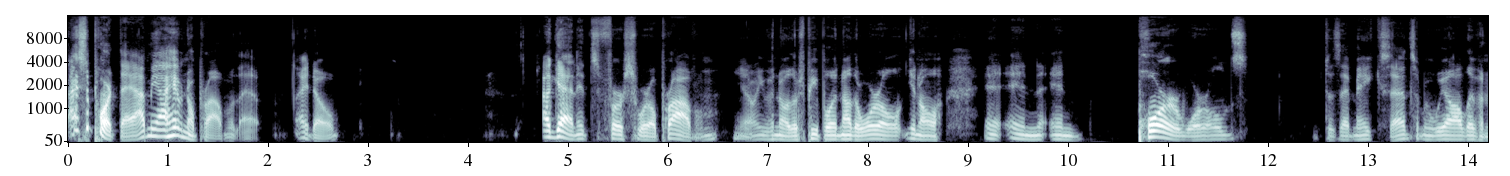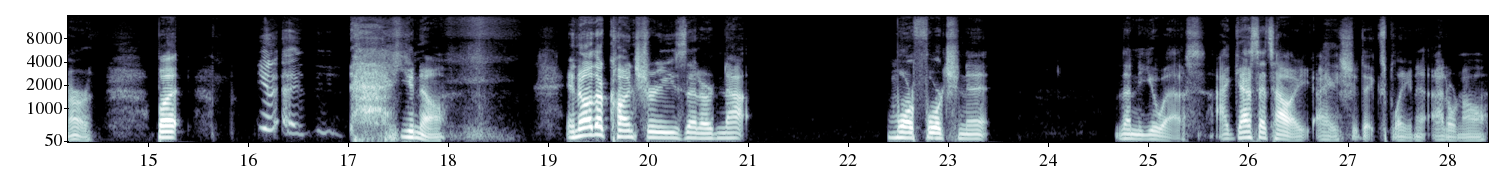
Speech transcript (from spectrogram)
I support that. I mean, I have no problem with that. I don't. Again, it's first world problem, you know, even though there's people in other world, you know, in in, in poorer worlds. Does that make sense? I mean, we all live on Earth. But you know, uh, you know, in other countries that are not more fortunate than the US. I guess that's how I, I should explain it. I don't know.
